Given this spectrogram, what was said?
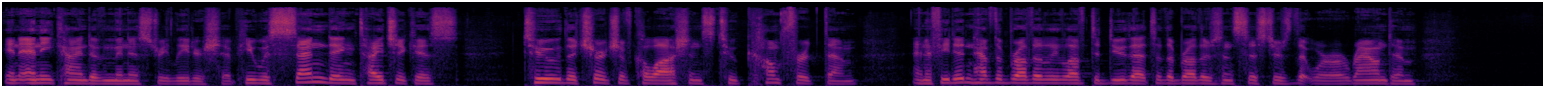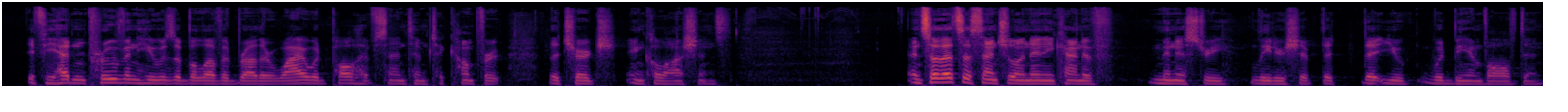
in any kind of ministry leadership. He was sending Tychicus to the church of Colossians to comfort them. And if he didn't have the brotherly love to do that to the brothers and sisters that were around him, if he hadn't proven he was a beloved brother, why would Paul have sent him to comfort the church in Colossians? And so that's essential in any kind of ministry leadership that, that you would be involved in.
